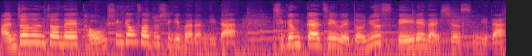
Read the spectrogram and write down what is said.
안전운전에 더욱 신경 써주시기 바랍니다. 지금까지 웨더뉴스 내일의 날씨였습니다.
